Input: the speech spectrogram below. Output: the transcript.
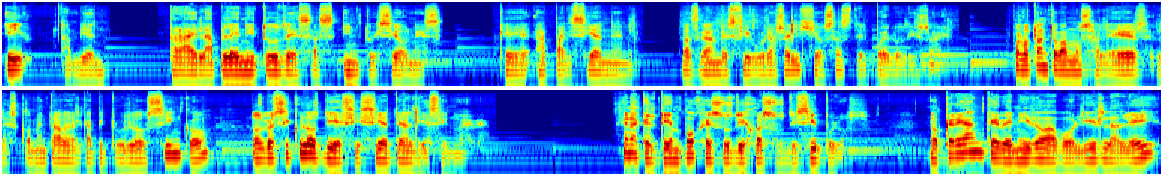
y también trae la plenitud de esas intuiciones que aparecían en las grandes figuras religiosas del pueblo de Israel. Por lo tanto, vamos a leer, les comentaba del capítulo 5, los versículos 17 al 19. En aquel tiempo Jesús dijo a sus discípulos, No crean que he venido a abolir la ley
